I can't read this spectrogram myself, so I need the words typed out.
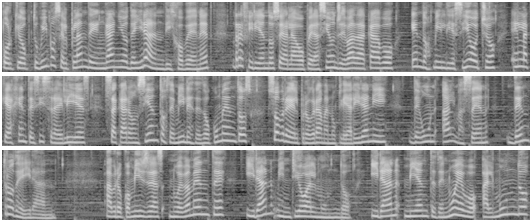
Porque obtuvimos el plan de engaño de Irán, dijo Bennett, refiriéndose a la operación llevada a cabo en 2018 en la que agentes israelíes sacaron cientos de miles de documentos sobre el programa nuclear iraní de un almacén dentro de Irán. Abro comillas nuevamente, Irán mintió al mundo. Irán miente de nuevo al mundo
